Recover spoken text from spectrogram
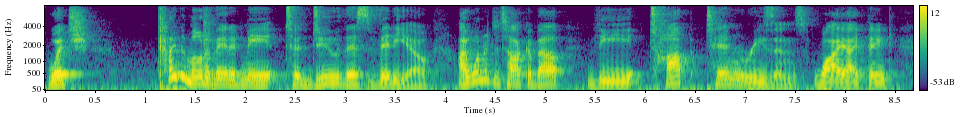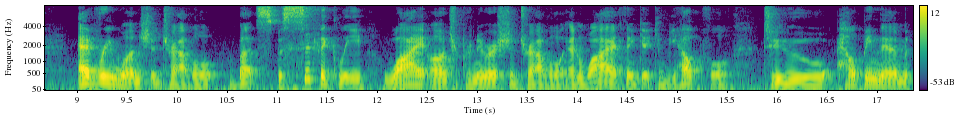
which kind of motivated me to do this video. I wanted to talk about the top 10 reasons why I think everyone should travel, but specifically why entrepreneurs should travel and why I think it can be helpful to helping them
